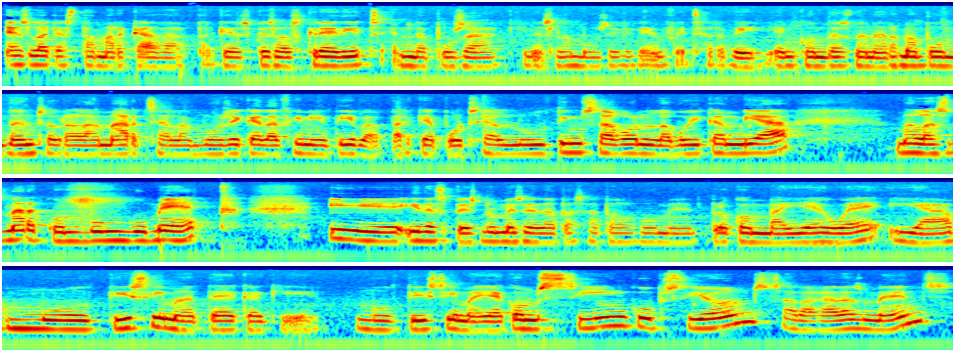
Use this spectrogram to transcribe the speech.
és la que està marcada, perquè després als crèdits hem de posar quina és la música que hem fet servir. I en comptes d'anar-me apuntant sobre la marxa la música definitiva, perquè potser l'últim segon la vull canviar, me les marco amb un gomet i, i després només he de passar pel gomet. Però com veieu, eh, hi ha moltíssima tech aquí, moltíssima. Hi ha com 5 opcions, a vegades menys,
